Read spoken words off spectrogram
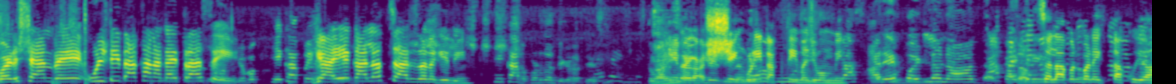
पडशान रे. उलटी टाका ना काय त्रास आहे. हे कापे. घ्या एक आलंच चार जण गेली. हे काप. हे बघा शेंगुडी टाकते माझी मम्मी. अरे पडलं ना काहीतरी. चला आपण पण एक टाकूया.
